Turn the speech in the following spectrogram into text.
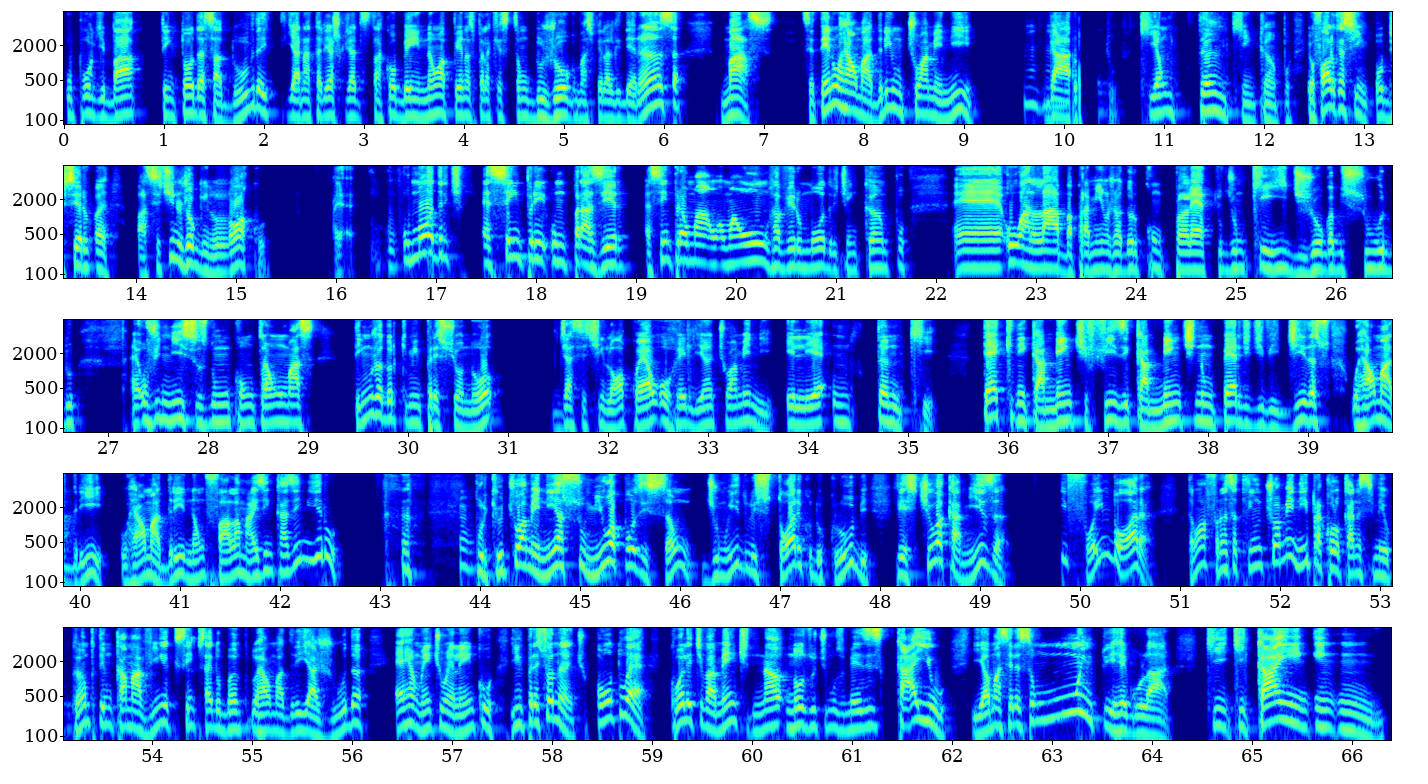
o Pogba tem toda essa dúvida, e a Nathalie acho que já destacou bem, não apenas pela questão do jogo, mas pela liderança. Mas você tem no Real Madrid um Chouameni, uhum. garoto, que é um tanque em campo. Eu falo que assim, observo, assistindo o jogo em loco, é, o Modric é sempre um prazer, é sempre uma, uma honra ver o Modric em campo. É, o Alaba, para mim, é um jogador completo, de um QI de jogo absurdo. É, o Vinícius no um contra um, mas tem um jogador que me impressionou de assistir em loco, é o Aurelian Ameni. Ele é um tanque tecnicamente, fisicamente, não perde divididas. O Real Madrid, o Real Madrid não fala mais em Casemiro. Hum. Porque o Tchouameni assumiu a posição de um ídolo histórico do clube, vestiu a camisa e foi embora. Então a França tem um Tchouameni para colocar nesse meio campo, tem um Camavinga que sempre sai do banco do Real Madrid e ajuda. É realmente um elenco impressionante. O ponto é, coletivamente, na, nos últimos meses caiu. E é uma seleção muito irregular que, que cai em, em, em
